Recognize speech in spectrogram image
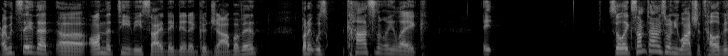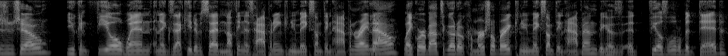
I would say that uh, on the TV side they did a good job of it, but it was constantly like it. So like sometimes when you watch a television show, you can feel when an executive said nothing is happening. Can you make something happen right now? Like we're about to go to a commercial break. Can you make something happen because it feels a little bit dead,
